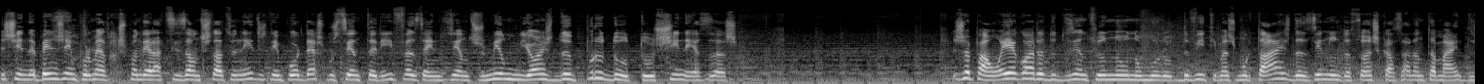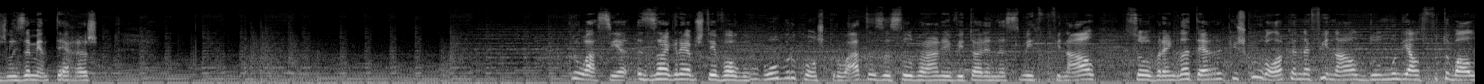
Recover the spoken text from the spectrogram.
A China, Beijing promete responder à decisão dos Estados Unidos de impor 10% de tarifas em 200 mil milhões de produtos chineses. Japão é agora de 201 no número de vítimas mortais das inundações que causaram também deslizamento de terras. Croácia. Zagreb esteve ao rubro com os croatas a celebrarem a vitória na semifinal sobre a Inglaterra, que os coloca na final do Mundial de Futebol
